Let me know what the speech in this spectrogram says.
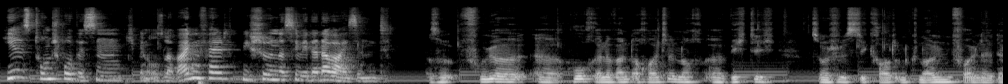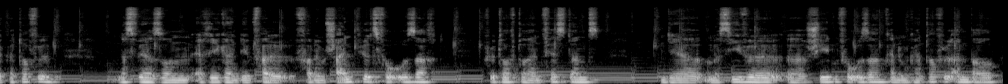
Hier ist Tonspur Wissen. Ich bin Ursula Weidenfeld. Wie schön, dass Sie wieder dabei sind. Also früher äh, hochrelevant, auch heute noch äh, wichtig. Zum Beispiel ist die Kraut- und Knollenfäule der Kartoffel. Das wäre so ein Erreger in dem Fall von einem Scheinpilz verursacht für Tophterein festans, der massive äh, Schäden verursachen kann im Kartoffelanbau,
